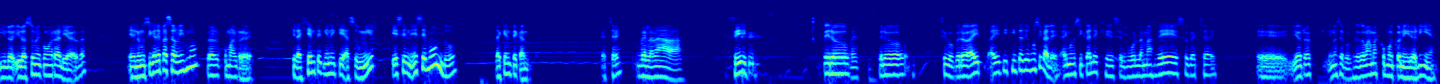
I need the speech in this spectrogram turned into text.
y lo, y lo asume como realidad, ¿verdad? En los musicales pasa lo mismo, pero como al revés. Que la gente tiene que asumir que es en ese mundo la gente canta. ¿Cachai? De la nada. Sí. Pero, Pues, pero, sí, pero hay, hay distintos tipos musicales. Hay musicales que se burlan más de eso, ¿cachai? Eh, y otros, no sé, porque se toman más como con ironía.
